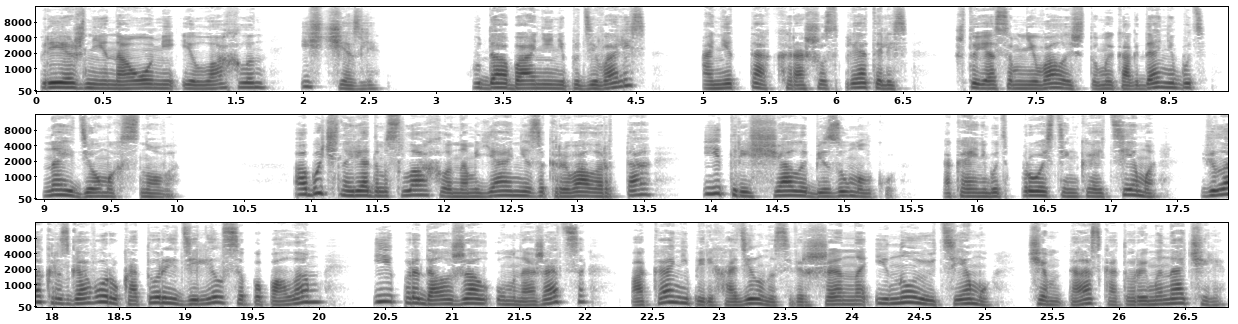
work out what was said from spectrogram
Прежние Наоми и Лахлан исчезли. Куда бы они ни подевались, они так хорошо спрятались, что я сомневалась, что мы когда-нибудь найдем их снова. Обычно рядом с Лахланом я не закрывала рта и трещала без умолку, Какая-нибудь простенькая тема вела к разговору, который делился пополам и продолжал умножаться, пока не переходил на совершенно иную тему, чем та, с которой мы начали.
